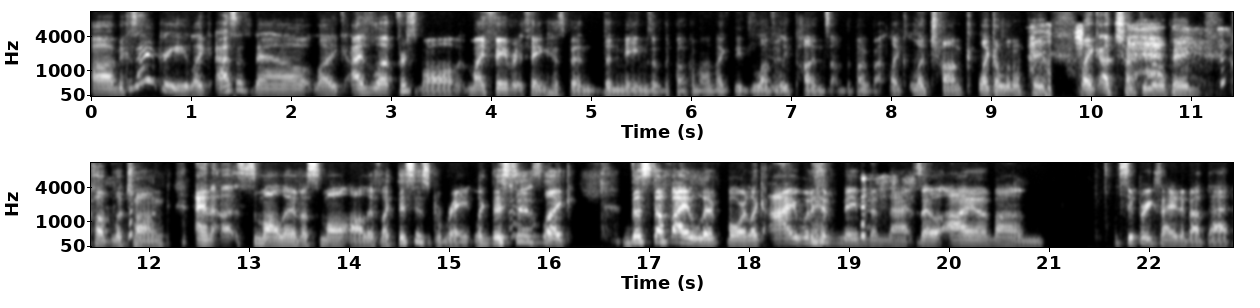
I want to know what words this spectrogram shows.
Uh, because I agree. Like as of now, like I love. First of all, my favorite thing has been the names of the Pokemon, like the lovely mm-hmm. puns of the Pokemon, like Lechonk, like a little pig, like a chunky little pig called Lechonk, and a Smoliv, a small olive. Like this is great. Like this is mm-hmm. like the stuff I live for. Like I would have named them that. So I am um super excited about that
